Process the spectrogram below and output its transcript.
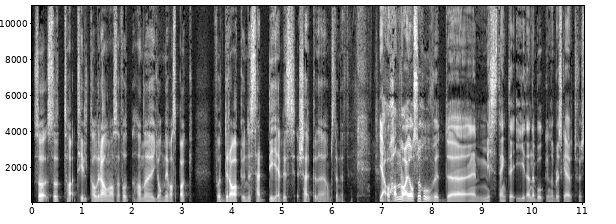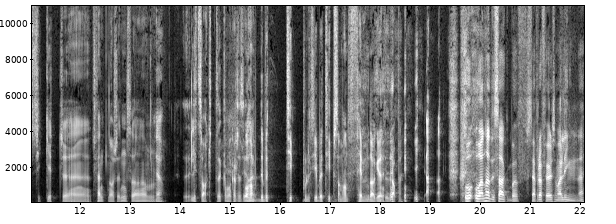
Så, så ta, tiltaler han altså for han eh, Jonny Vassbakk for drap under særdeles skjerpede omstendigheter. ja, og han var jo også hovedmistenkte i denne boken som ble skrevet for sikkert eh, 15 år siden, så Ja. litt svakt, kan man kanskje si. Og han, det ble tipp, politiet ble tipsa om han fem dager etter drapet. ja. Og, og han hadde saker på seg fra før som var lignende.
